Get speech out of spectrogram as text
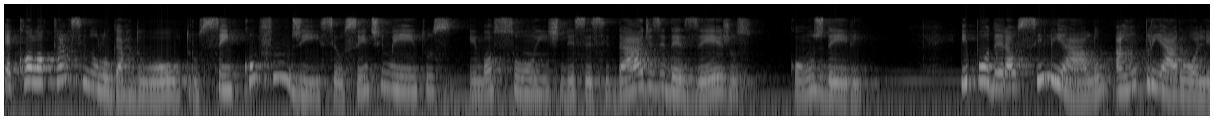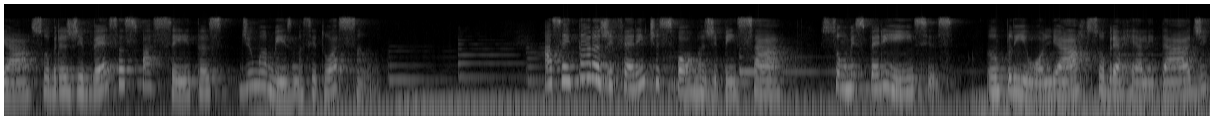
é colocar-se no lugar do outro sem confundir seus sentimentos, emoções, necessidades e desejos com os dele, e poder auxiliá-lo a ampliar o olhar sobre as diversas facetas de uma mesma situação. Aceitar as diferentes formas de pensar soma experiências, amplia o olhar sobre a realidade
